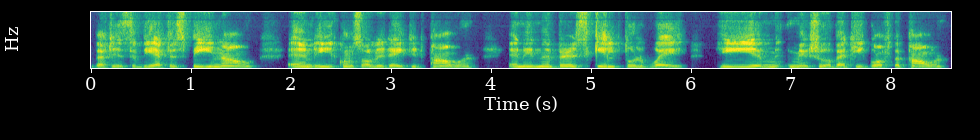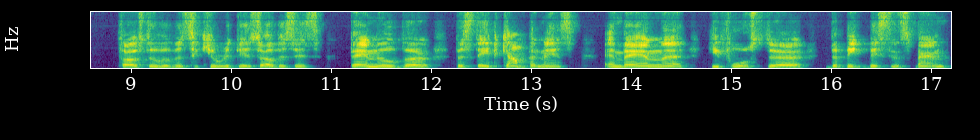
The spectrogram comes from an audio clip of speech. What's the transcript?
that is the FSB now, and he consolidated power. And in a very skillful way, he um, made sure that he got the power, first over the security services, then over the state companies, and then uh, he forced uh, the big businessmen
